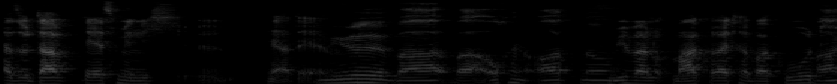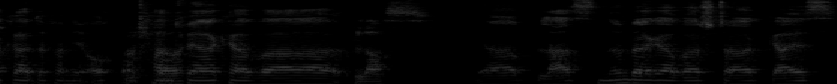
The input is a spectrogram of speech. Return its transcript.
also da, der ist mir nicht, äh, ja, der Mühl war, war auch in Ordnung. Mühl war, Markreiter war gut, Markreiter fand ich auch gut. Handwerker war blass. Ja blass. Nürnberger war stark. Geis.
